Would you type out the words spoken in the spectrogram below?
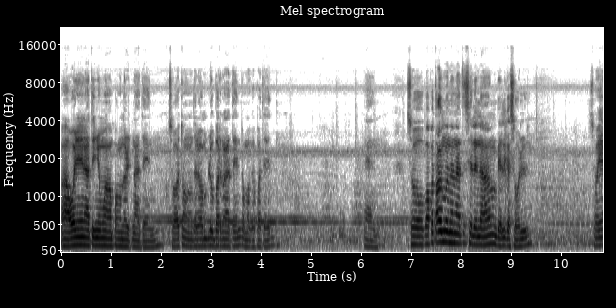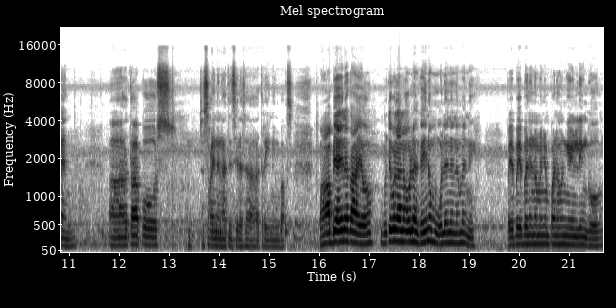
Uh, kunin na natin yung mga pang north natin. So, itong dalawang blue bar natin, itong magkapatid. Ayan. So, papatakan muna natin sila ng Belgasol. So, ayan. Uh, tapos, sasakay na natin sila sa training box. Makakabiyahe na tayo. Buti wala nang ulan. Kaya na umuulan na naman eh. Paiba-iba na naman yung panahon ngayong linggo.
